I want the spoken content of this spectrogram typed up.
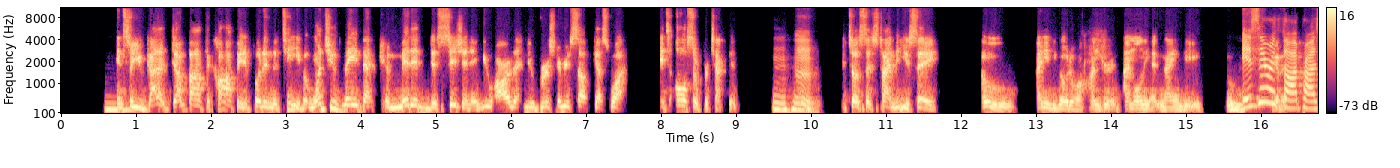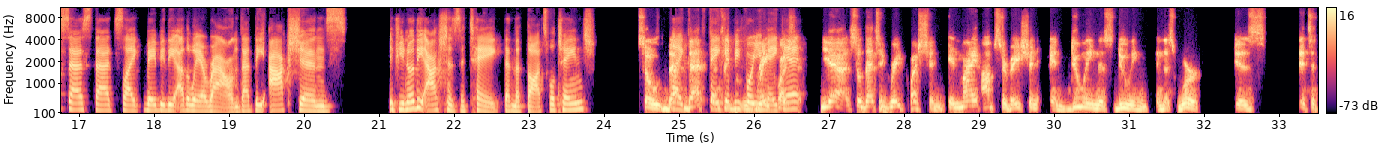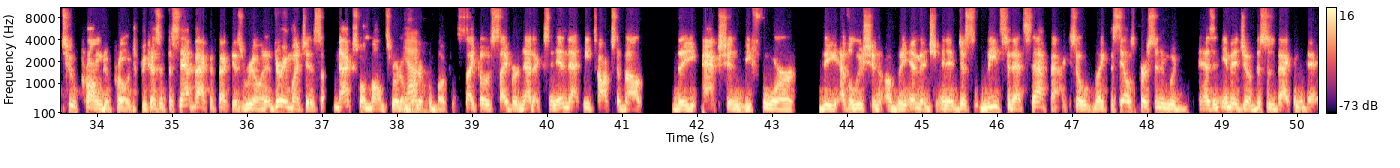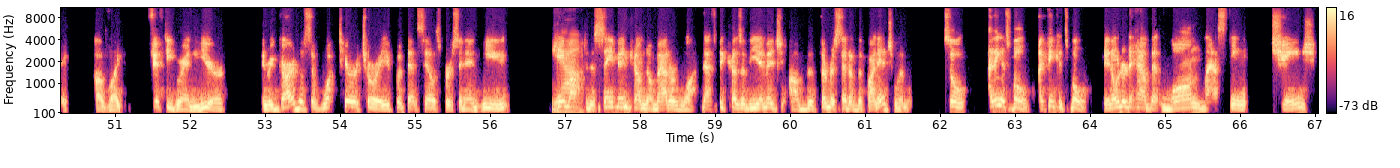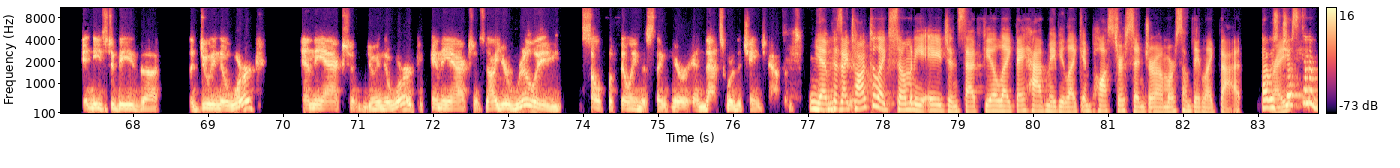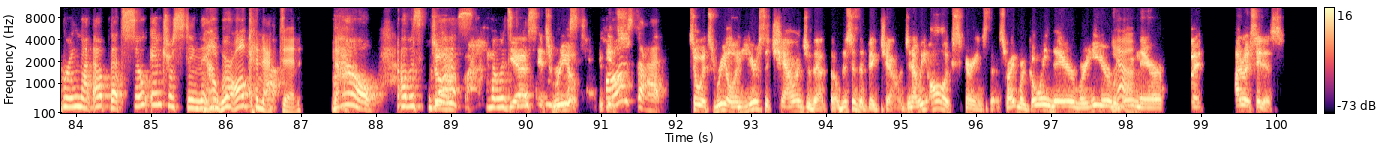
And so you've got to dump out the coffee to put in the tea. But once you've made that committed decision and you are that new version of yourself, guess what? It's also protected Mhm. Mm. until such time that you say, "Oh, I need to go to 100. I'm only at 90." Ooh. Is there a Gotta- thought process that's like maybe the other way around that the actions, if you know the actions to take, then the thoughts will change? So that like that fake it before you make question. it? Yeah, so that's a great question. In my observation and doing this, doing in this work, is it's a two pronged approach because if the snapback effect is real, and it very much is, Maxwell Maltz wrote a Yeah. wonderful book, Psycho Cybernetics, and in that he talks about the action before the evolution of the image, and it just leads to that snapback. So, like the salesperson would has an image of this is back in the day of like fifty grand a year, and regardless of what territory you put that salesperson in, he came Yeah. up to the same income no matter what. That's because of the image of the thermostat of the financial image. So I think it's both. I think it's both. In order to have that long lasting change, it needs to be the, the doing the work and the action, doing the work and the actions. Now you're really self fulfilling this thing here, and that's where the change happens. Yeah, because I talk to like so many agents that feel like they have maybe like imposter syndrome or something like that. I was right? just going to bring that up. That's so interesting that No, we're all brought that up. connected. No. Wow. I was, So, yes, I was. yes, say, it's real. what's It's- Cause that. So it's real. And here's the challenge of that, though. This is the big challenge. Now, we all experience this, right? We're going there, we're here, we're Yeah. going there. But how do I say this?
